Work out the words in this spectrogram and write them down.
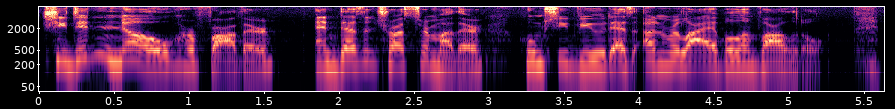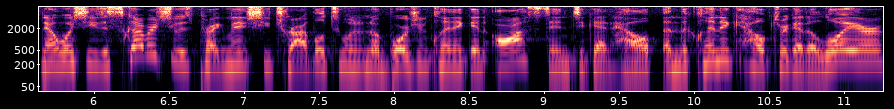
She didn't know her father and doesn't trust her mother, whom she viewed as unreliable and volatile. Now, when she discovered she was pregnant, she traveled to an abortion clinic in Austin to get help, and the clinic helped her get a lawyer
